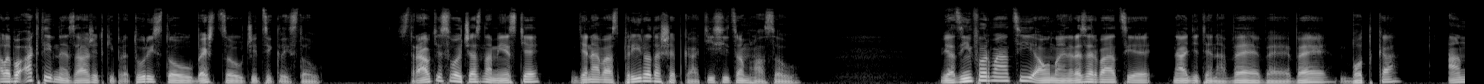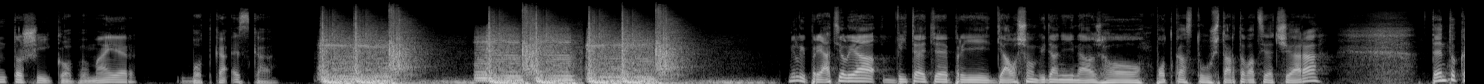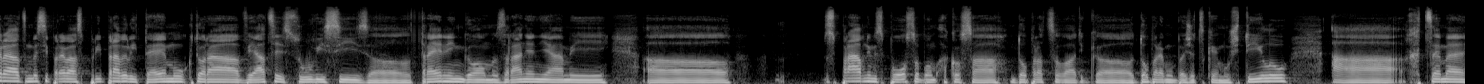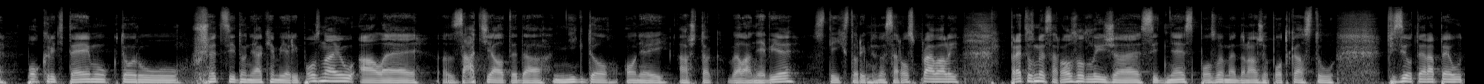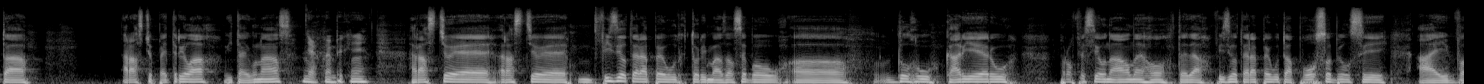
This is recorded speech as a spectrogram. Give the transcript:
alebo aktívne zážitky pre turistov, bežcov či cyklistov. Strávte svoj čas na mieste, kde na vás príroda šepká tisícom hlasov. Viac informácií a online rezervácie nájdete na www.antošíkovmajer.sk Milí priatelia, vítajte pri ďalšom vydaní nášho podcastu Štartovacia čiara. Tentokrát sme si pre vás pripravili tému, ktorá viacej súvisí s tréningom, zraneniami, správnym spôsobom, ako sa dopracovať k dobrému bežeckému štýlu. A chceme pokryť tému, ktorú všetci do nejakej miery poznajú, ale zatiaľ teda nikto o nej až tak veľa nevie z tých, s ktorými sme sa rozprávali. Preto sme sa rozhodli, že si dnes pozveme do nášho podcastu fyzioterapeuta Rastio Petrila. Vítaj u nás. Ďakujem pekne. Rastio je, Rastio je fyzioterapeut, ktorý má za sebou uh, dlhú kariéru profesionálneho, teda fyzioterapeuta, pôsobil si aj v,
